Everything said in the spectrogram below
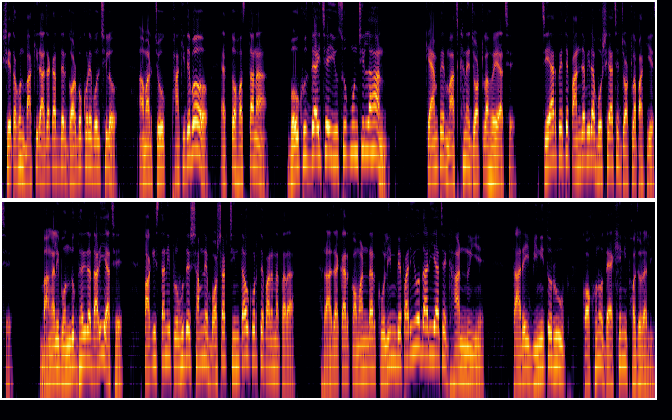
সে তখন বাকি রাজাকারদের গর্ব করে বলছিল, আমার চোখ ফাঁকি দেব? এত হস্তানা বউ খুঁজতে আইছে ইউসুফ মুন্সিল্লাহান ক্যাম্পের মাঝখানে জটলা হয়ে আছে। চেয়ার পেতে পাঞ্জাবিরা বসে আছে জটলা পাকিয়েছে। বাঙালি বন্দুকধারীরা দাঁড়িয়ে আছে, পাকিস্তানি প্রভুদের সামনে বসার চিন্তাও করতে পারে না তারা। রাজাকার কমান্ডার কলিম বেপারিও দাঁড়িয়ে আছে ঘাড় নুইয়ে। তার এই বিনীত রূপ কখনো দেখেনি ফজর আলী।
